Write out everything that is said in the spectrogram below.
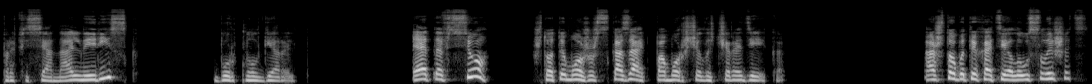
Профессиональный риск, буркнул Геральт. — Это все, что ты можешь сказать, — поморщилась чародейка. — А что бы ты хотела услышать?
